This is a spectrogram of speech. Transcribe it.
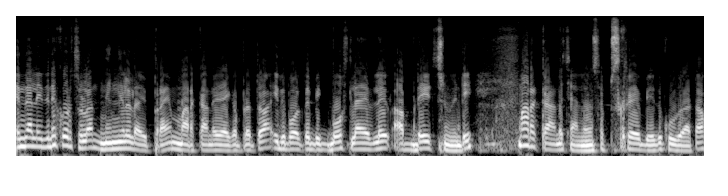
എന്തായാലും ഇതിനെക്കുറിച്ചുള്ള നിങ്ങളുടെ അഭിപ്രായം മറക്കാണ്ട് രേഖപ്പെടുത്തുക. ഇതുപോലത്തെ ബിഗ് ബോസ് ലൈവ് ലൈവ് അപ്ഡേറ്റ്സിന് വേണ്ടി മറക്കാണ്ട് ചാനൽ സബ്സ്ക്രൈബ് ചെയ്ത് കൂടുക കേട്ടോ.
